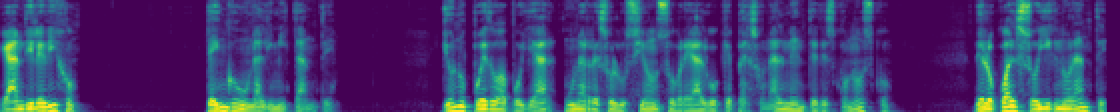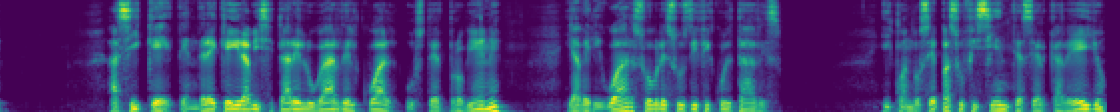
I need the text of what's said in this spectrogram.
Gandhi le dijo, Tengo una limitante. Yo no puedo apoyar una resolución sobre algo que personalmente desconozco, de lo cual soy ignorante. Así que tendré que ir a visitar el lugar del cual usted proviene y averiguar sobre sus dificultades. Y cuando sepa suficiente acerca de ello,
